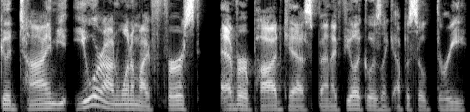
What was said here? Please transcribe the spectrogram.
good time. You, you were on one of my first ever podcasts, Ben. I feel like it was like episode three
